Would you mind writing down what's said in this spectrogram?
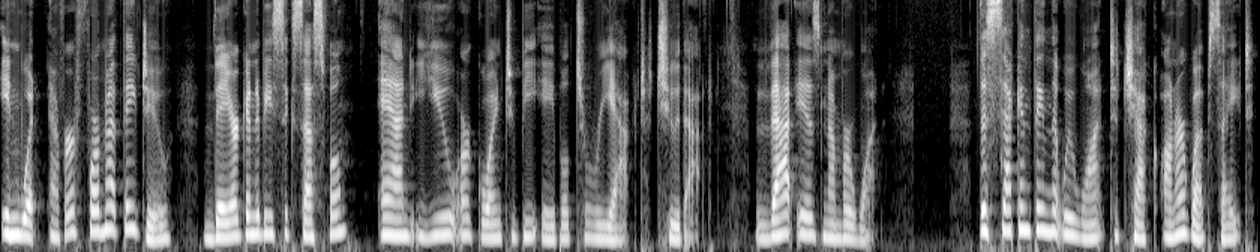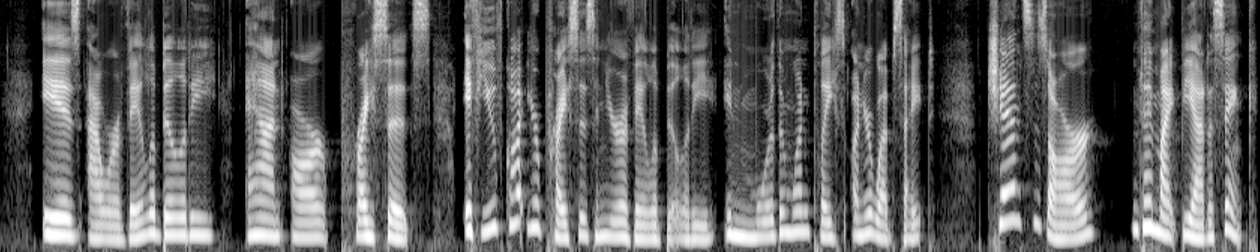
in whatever format they do, they are going to be successful and you are going to be able to react to that. That is number one. The second thing that we want to check on our website is our availability and our prices. If you've got your prices and your availability in more than one place on your website, chances are they might be out of sync.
